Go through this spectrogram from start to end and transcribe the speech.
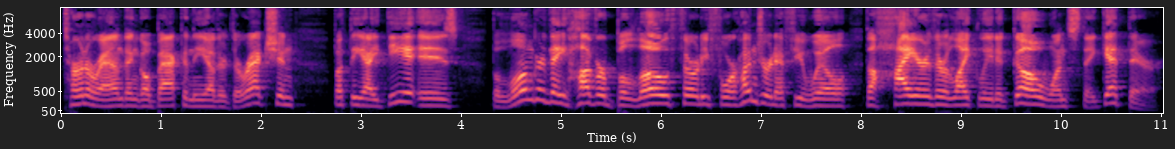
turn around, and go back in the other direction. But the idea is the longer they hover below 3,400, if you will, the higher they're likely to go once they get there.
